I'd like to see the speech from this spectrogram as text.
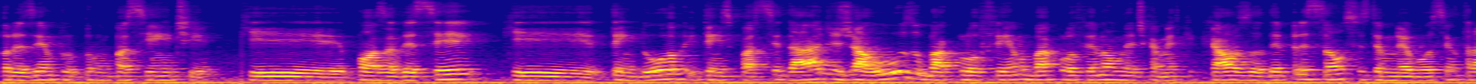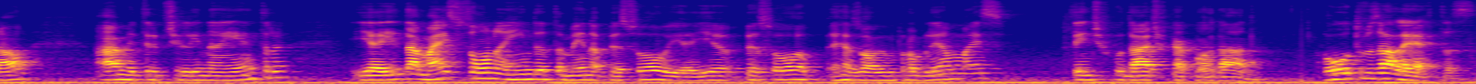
por exemplo, para um paciente que pós-AVC, que tem dor e tem espasticidade, já usa o baclofeno. O baclofeno é um medicamento que causa depressão sistema nervoso central. A mitriptilina entra e aí dá mais sono ainda também na pessoa e aí a pessoa resolve um problema, mas tem dificuldade de ficar acordada. Outros alertas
